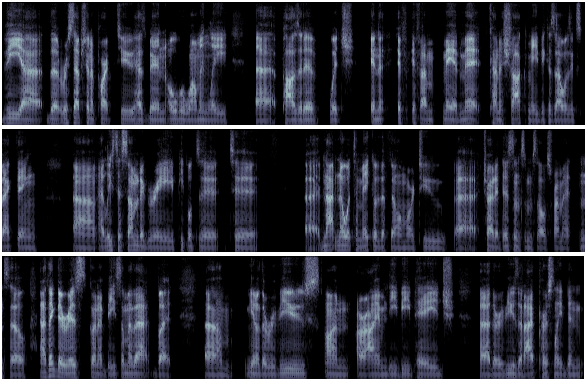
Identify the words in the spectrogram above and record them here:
the uh, the reception of part two has been overwhelmingly uh, positive, which, if if I may admit, kind of shocked me because I was expecting, uh, at least to some degree, people to to uh, not know what to make of the film or to uh, try to distance themselves from it. And so, and I think there is going to be some of that, but um, you know, the reviews on our IMDb page, uh, the reviews that I personally been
